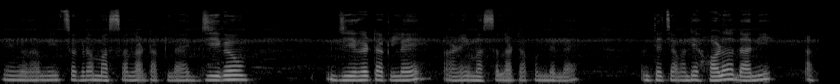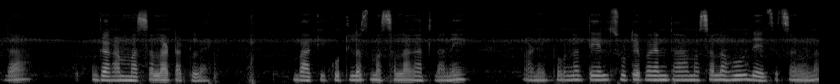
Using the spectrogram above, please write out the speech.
हे बघा मी सगळा मसाला टाकला आहे जिरं जिरं टाकलं आहे आणि मसाला टाकून दिला आहे आणि त्याच्यामध्ये हळद आणि आपला गरम मसाला टाकला आहे बाकी कुठलाच मसाला घातला नाही. आणि पूर्ण तेल सुटेपर्यंत हा मसाला होऊ द्यायचा चांगला.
